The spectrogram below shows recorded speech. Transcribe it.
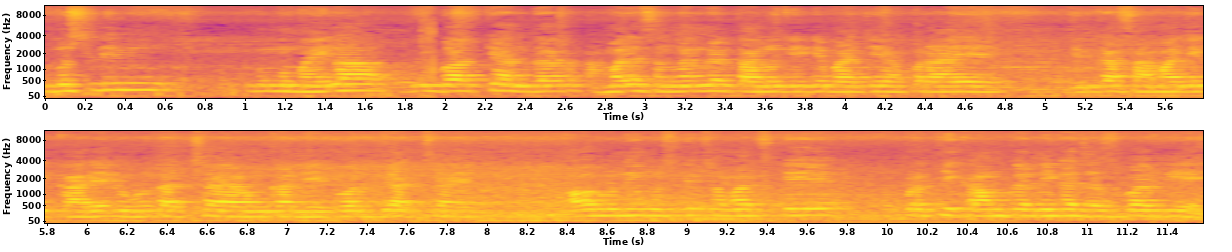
मुस्लिम महिला विभाग के अंदर हमारे संगमनेर तालुके के बच्चे यहाँ पर आए हैं जिनका सामाजिक कार्य भी बहुत अच्छा है उनका नेटवर्क भी अच्छा है और उन्हें मुस्लिम समाज के प्रति काम करने का जज्बा भी है।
